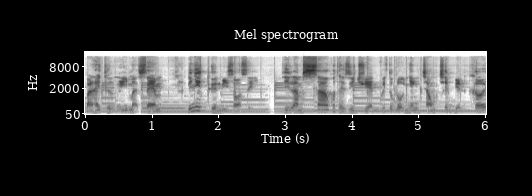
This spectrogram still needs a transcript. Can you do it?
Bạn hãy thử nghĩ mà xem, nếu như thuyền bị dò dỉ thì làm sao có thể di chuyển với tốc độ nhanh chóng trên biển khơi?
